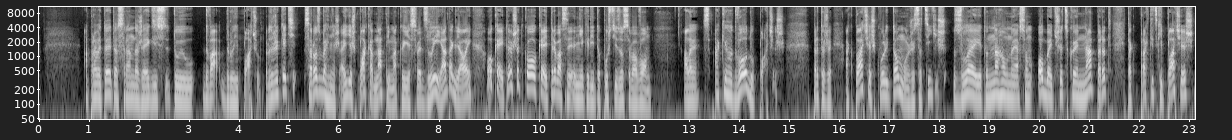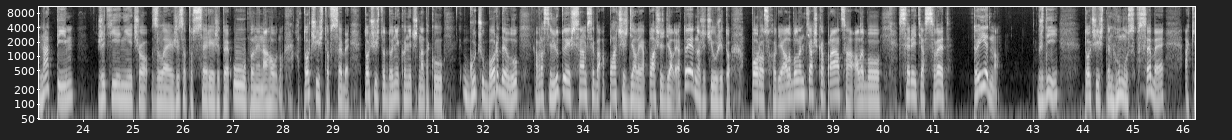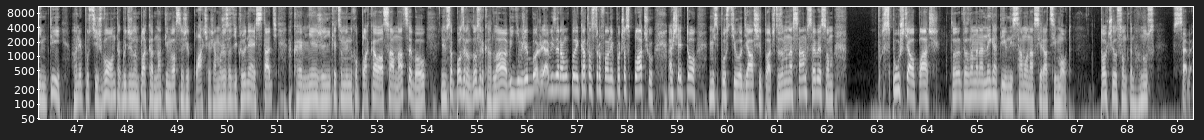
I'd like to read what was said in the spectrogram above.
A práve to je tá sranda, že existujú dva druhy plaču. Pretože keď sa rozbehneš a ideš plakať nad tým, ako je svet zlý a tak ďalej, OK, to je všetko OK, treba si niekedy to pustiť zo seba von ale z akého dôvodu plačeš? Pretože ak plačeš kvôli tomu, že sa cítiš zle, je to nahovno, ja som obeď, všetko je na prd, tak prakticky plačeš nad tým, že ti je niečo zlé, že sa to serie, že to je úplne na hovno. A točíš to v sebe, točíš to do nekonečna takú guču bordelu a vlastne ľutuješ sám seba a plačeš ďalej a plačeš ďalej. A to je jedno, že či už je to po rozchode, alebo len ťažká práca, alebo serie ťa svet. To je jedno. Vždy točíš ten humus v sebe a kým ty ho nepustíš von, tak budeš len plakať nad tým vlastne, že plačeš a môže sa ti kľudne aj stať, ako je mne, že keď som jednoducho plakával sám nad sebou, že som sa pozrel do zrkadla a vidím, že bože, ja vyzerám úplne katastrofálne počas plaču a ešte aj to mi spustilo ďalší plač. To znamená, sám sebe som spúšťal plač. To, to znamená negatívny samonasierací mod. Točil som ten hnus v sebe.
